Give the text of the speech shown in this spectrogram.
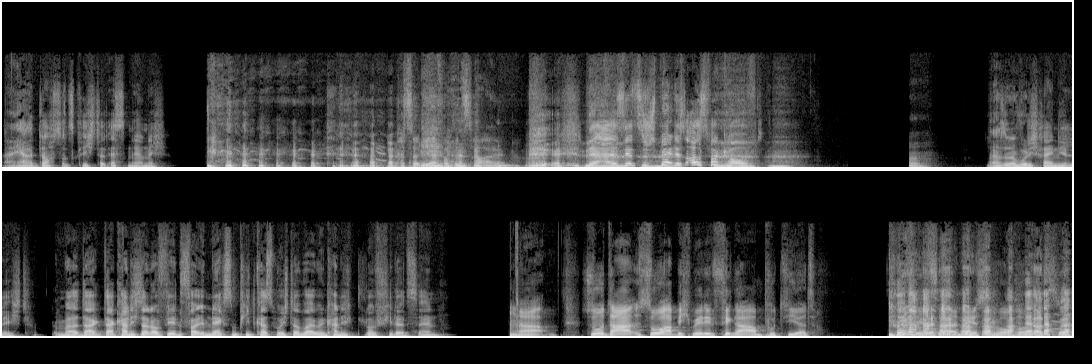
Naja, doch, sonst krieg ich das Essen ja nicht. Kannst du die einfach bezahlen? Na, ist jetzt zu spät, ist ausverkauft. Also da wurde ich reingelegt. Da, da kann ich dann auf jeden Fall im nächsten Podcast, wo ich dabei bin, kann ich, glaube ich, viel erzählen. Ja, so da, so habe ich mir den Finger amputiert. Nächste, nächste Woche. Das wäre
